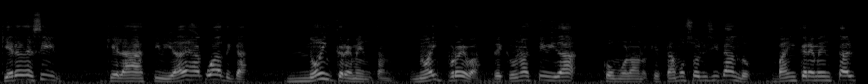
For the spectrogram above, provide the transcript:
quiere decir que las actividades acuáticas no incrementan. No hay prueba de que una actividad como la que estamos solicitando va a incrementar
